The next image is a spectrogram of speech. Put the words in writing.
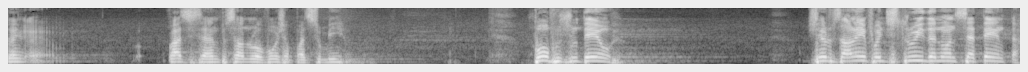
Eh, quase encerrando, o pessoal do louvor já pode subir. Povo judeu Jerusalém foi destruída no ano 70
